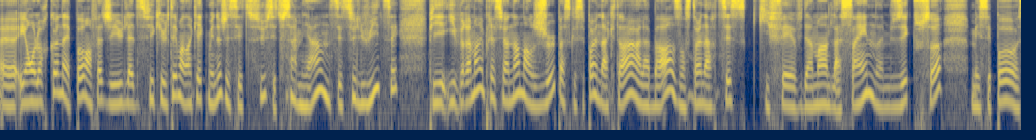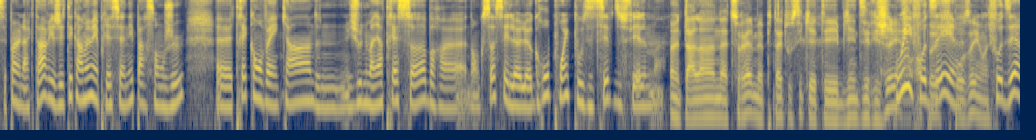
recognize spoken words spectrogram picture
Euh, et on le reconnaît pas. En fait, j'ai eu de la difficulté pendant quelques minutes. J'ai c'est-tu, c'est-tu Samian? C'est-tu lui, tu sais? Puis il est vraiment impressionnant dans le jeu parce que c'est pas un acteur à la base. C'est un artiste qui fait évidemment de la scène, de la musique, tout ça, mais c'est pas c'est pas un acteur. Et j'ai été quand même impressionnée par son jeu, euh, très convaincant, il joue de manière très sobre. donc ça, c'est le, gros point positif du film. Un talent naturel, mais peut-être aussi qui a été bien dirigé. Oui, il faut dire. Il faut dire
